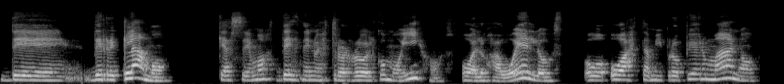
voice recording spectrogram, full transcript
de, reclamo que hacemos desde nuestro rol como hijos, o a los abuelos, o, hasta mi propio hermano,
